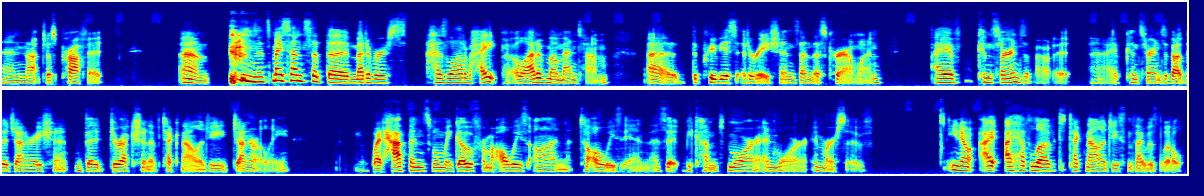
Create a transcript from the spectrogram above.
and not just profit. Um, it's my sense that the metaverse has a lot of hype, a lot of momentum, uh, the previous iterations and this current one. I have concerns about it. Uh, I have concerns about the generation, the direction of technology generally. What happens when we go from always on to always in as it becomes more and more immersive? You know, I, I have loved technology since I was little.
